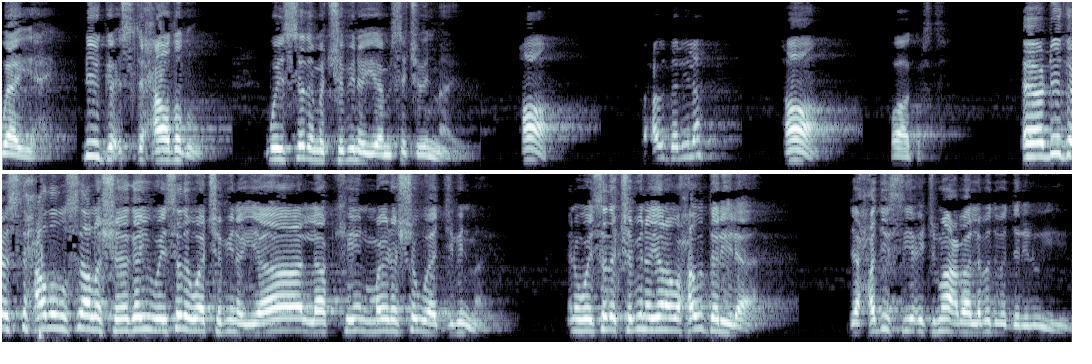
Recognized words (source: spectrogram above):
Waayahay dhiigga istixaadadu waysada ma jebinayaa mise jebin maayo? Haa. Waxaa u daliila? Haa. Waa garta dhiigga istixaadadu sidaa la sheegay waysada waa jebinayaa laakiin maydhasho waa jebin maayo inuu waysada jebinayana waxaa u daliilaa dee xadiis iyo ijmaac baa labaduba daliil u yihiin.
